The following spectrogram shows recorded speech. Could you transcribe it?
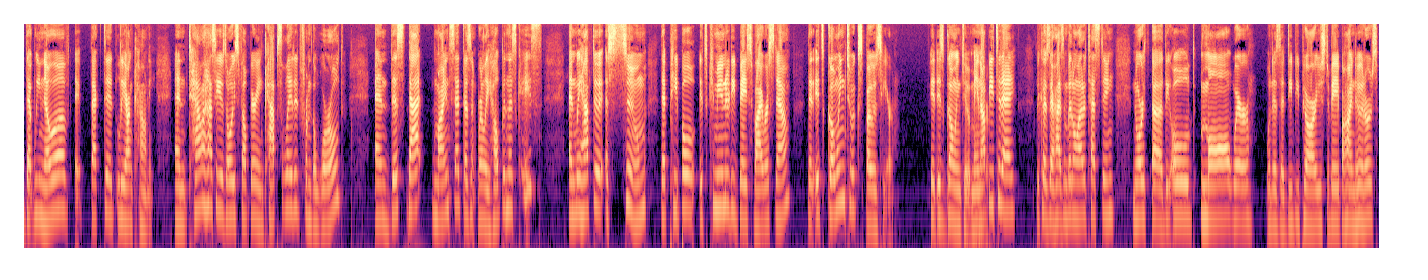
that we know of affected Leon County. And Tallahassee has always felt very encapsulated from the world. And this that mindset doesn't really help in this case. And we have to assume that people it's community based virus now, that it's going to expose here. It is going to. It may not be today because there hasn't been a lot of testing. North, uh, the old mall where what is it? DBPR used to be behind Hooters.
